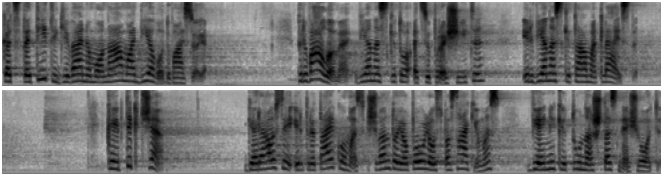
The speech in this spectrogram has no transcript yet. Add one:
kad statyti gyvenimo namą Dievo dvasioje. Privalome vienas kito atsiprašyti ir vienas kitam atleisti. Kaip tik čia geriausiai ir pritaikomas Šventojo Pauliaus pasakymas vieni kitų naštas nešioti.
